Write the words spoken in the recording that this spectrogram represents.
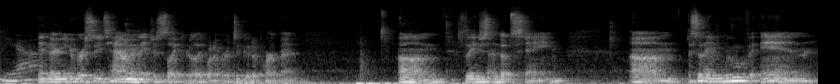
Yeah. in their university town, and they just like are like whatever, it's a good apartment. Um, so they just end up staying. Um, so they move in,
